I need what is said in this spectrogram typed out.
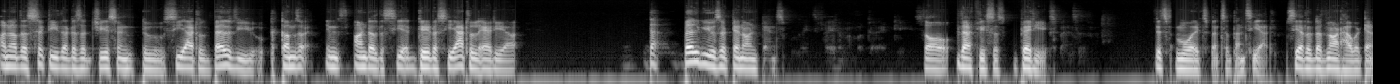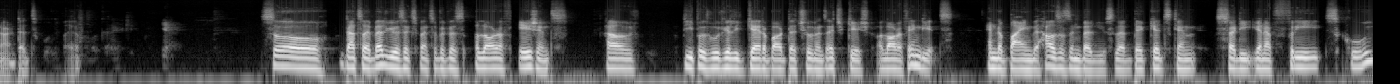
another city that is adjacent to Seattle, Bellevue, comes in under the greater Seattle area. That Bellevue is a 10 on 10 school so that place is very expensive. It's more expensive than Seattle. Seattle does not have a 10 on 10 school, if I remember correctly. Yeah. So that's why Bellevue is expensive because a lot of Asians have people who really care about their children's education. A lot of Indians end up buying the houses in Bellevue so that their kids can study in a free school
